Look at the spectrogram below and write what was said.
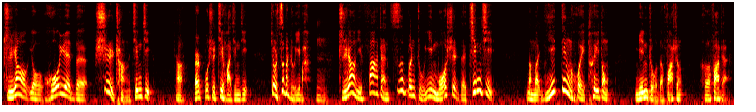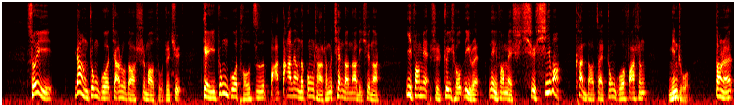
只要有活跃的市场经济啊，而不是计划经济，就是资本主义吧。嗯，只要你发展资本主义模式的经济，那么一定会推动民主的发生和发展。所以，让中国加入到世贸组织去，给中国投资，把大量的工厂什么迁到那里去呢？一方面是追求利润，另一方面是希望看到在中国发生民主。当然，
